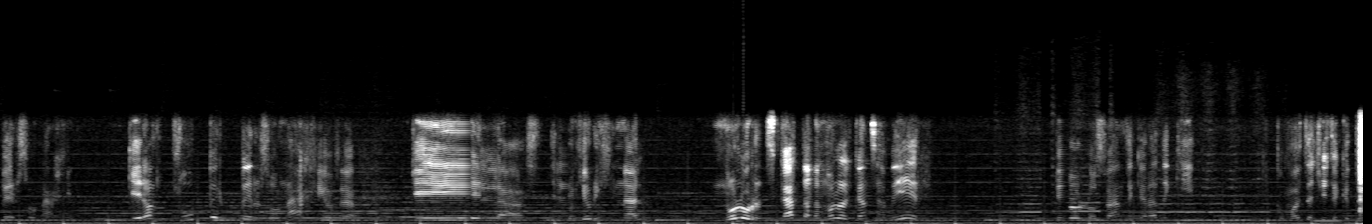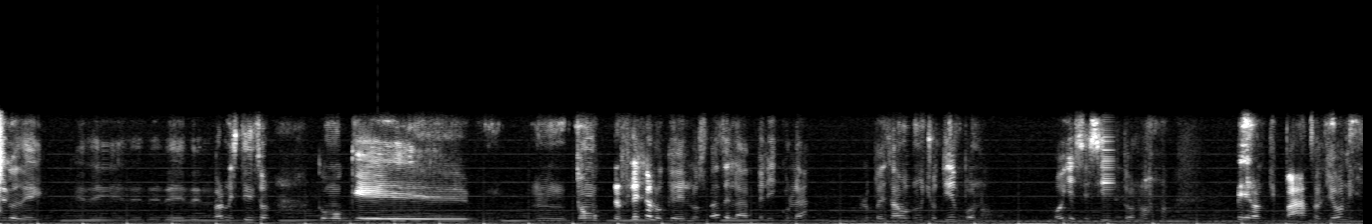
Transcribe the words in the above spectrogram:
personaje, que era un súper personaje, o sea, que la trilogía original no lo rescata, no lo alcanza a ver. Pero los fans de Karate Kid, como este chiste que te digo de, de, de, de Barney Stinson, como que como refleja lo que los fans de la película lo pensamos mucho tiempo, ¿no? Oye, cito, ¿no? Pero antipazo Johnny.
